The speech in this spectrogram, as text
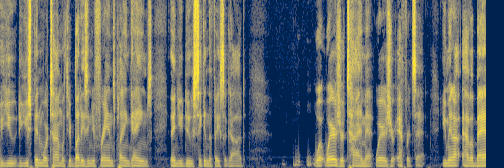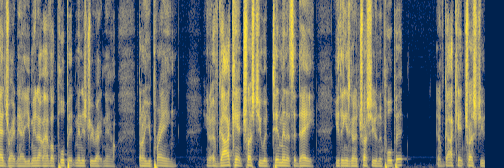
Do you do you spend more time with your buddies and your friends playing games than you do seeking the face of God? Where's your time at? Where's your efforts at? You may not have a badge right now. You may not have a pulpit ministry right now, but are you praying? You know, if God can't trust you with 10 minutes a day, you think He's going to trust you in the pulpit? If God can't trust you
